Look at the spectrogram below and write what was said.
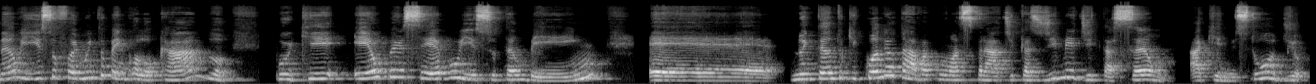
Não, e isso foi muito bem colocado, porque eu percebo isso também. É... No entanto, que quando eu estava com as práticas de meditação aqui no estúdio,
